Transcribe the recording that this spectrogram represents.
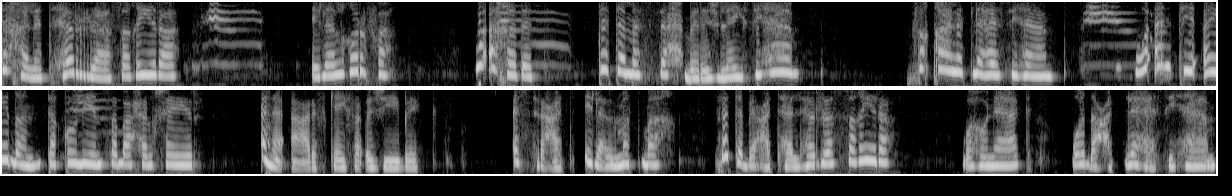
دخلت هرة صغيرة إلى الغرفة وأخذت تتمسح برجلي سهام. فقالت لها سهام وأنت أيضا تقولين صباح الخير؟ أنا أعرف كيف أجيبك. أسرعت إلى المطبخ فتبعتها الهرة الصغيرة. وهناك وضعت لها سهام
